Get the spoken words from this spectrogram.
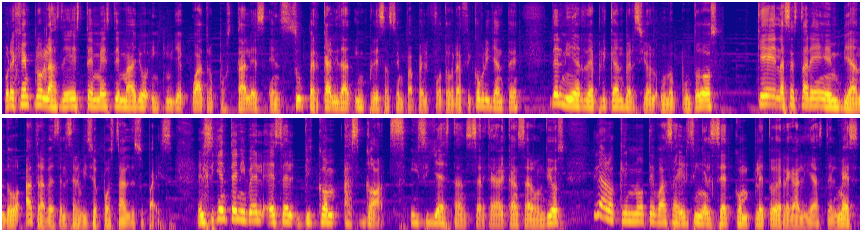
Por ejemplo, las de este mes de mayo incluye cuatro postales en super calidad impresas en papel fotográfico brillante del Nier Replicant versión 1.2 que las estaré enviando a través del servicio postal de su país. El siguiente nivel es el Become as Gods, y si ya están cerca de alcanzar a un dios, claro que no te vas a ir sin el set completo de regalías del mes.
